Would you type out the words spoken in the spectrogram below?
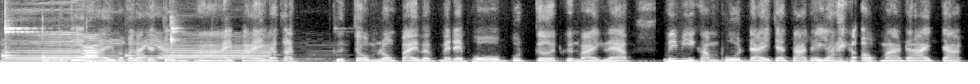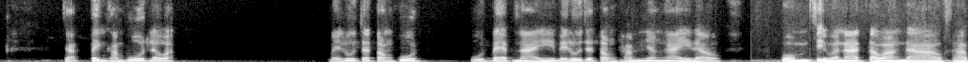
มือ ไทยมันกำลังจะจมหายไปแล้วก็คือจมลงไปแบบไม่ได้โผล่ผุดเกิดขึ้นมาอีกแล้ว ไม่มีคำพูดใดจะสาธยายออกมาได้จากจะเป็นคำพูดแล้วอะไม่รู้จะต้องพูดพูดแบบไหน ไม่รู้จะต้องทำยังไงแล้ว ผมศิวนัทสว่างดาวครับ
